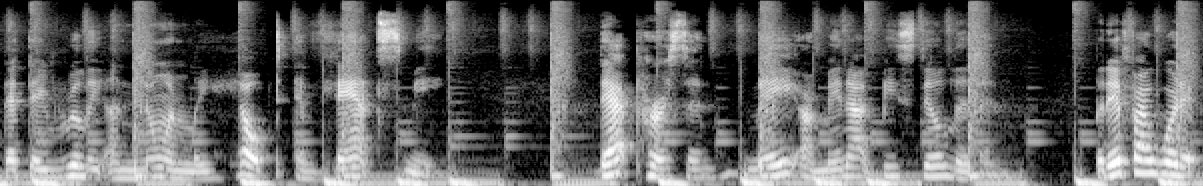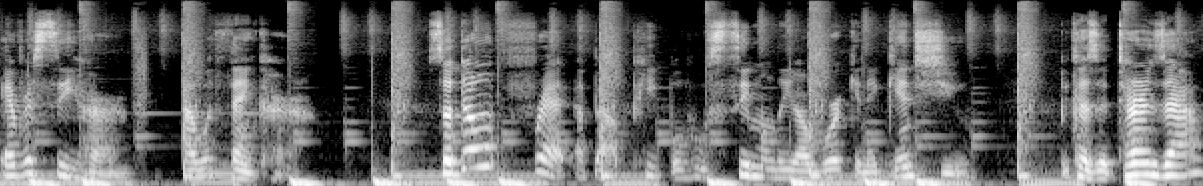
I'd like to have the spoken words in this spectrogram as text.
that they really unknowingly helped advance me. That person may or may not be still living, but if I were to ever see her, I would thank her. So don't fret about people who seemingly are working against you, because it turns out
